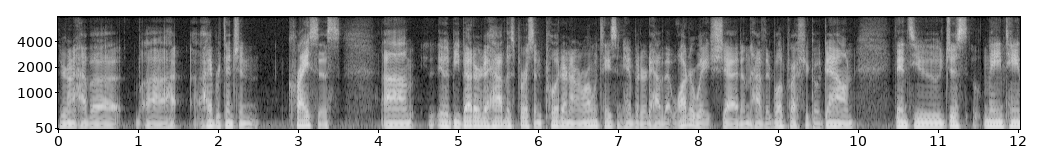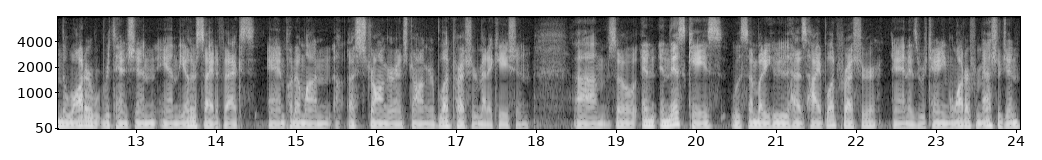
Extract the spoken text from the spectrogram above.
They're going to have a, a hypertension crisis. Um, it would be better to have this person put on an aromatase inhibitor to have that water weight shed and have their blood pressure go down than to just maintain the water retention and the other side effects and put them on a stronger and stronger blood pressure medication. Um, so in, in this case, with somebody who has high blood pressure and is retaining water from estrogen,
